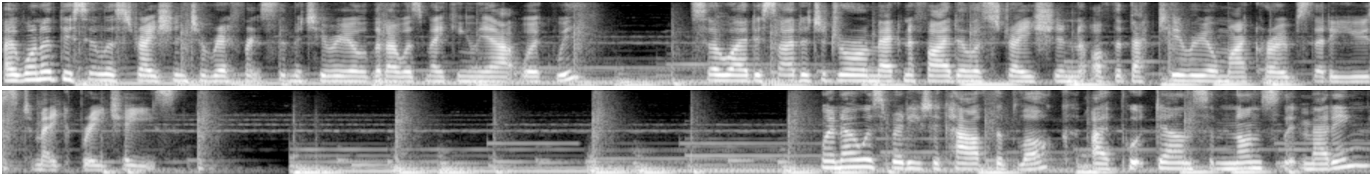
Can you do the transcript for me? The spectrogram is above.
I wanted this illustration to reference the material that I was making the artwork with, so I decided to draw a magnified illustration of the bacterial microbes that are used to make brie cheese. When I was ready to carve the block, I put down some non-slip matting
